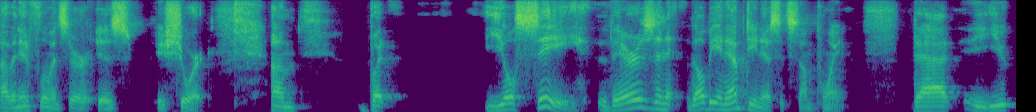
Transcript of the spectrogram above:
of an influencer is, is short. Um, but you'll see there's an, there'll be an emptiness at some point that you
